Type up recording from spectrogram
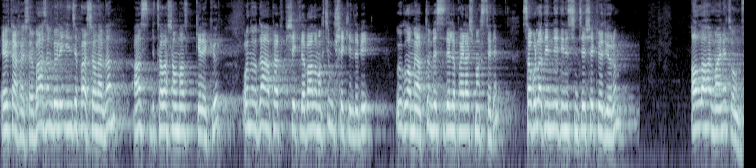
Evet arkadaşlar bazen böyle ince parçalardan az bir talaş almak gerekiyor. Onu daha pratik bir şekilde bağlamak için bu şekilde bir uygulama yaptım ve sizlerle paylaşmak istedim. Sabırla dinlediğiniz için teşekkür ediyorum. Allah'a emanet olunuz.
